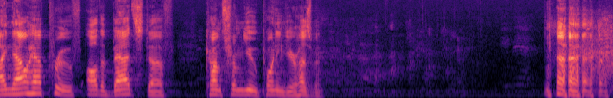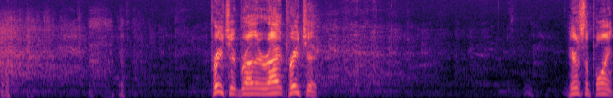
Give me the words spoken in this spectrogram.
I now have proof all the bad stuff comes from you, pointing to your husband. Preach it, brother, right? Preach it. Here's the point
